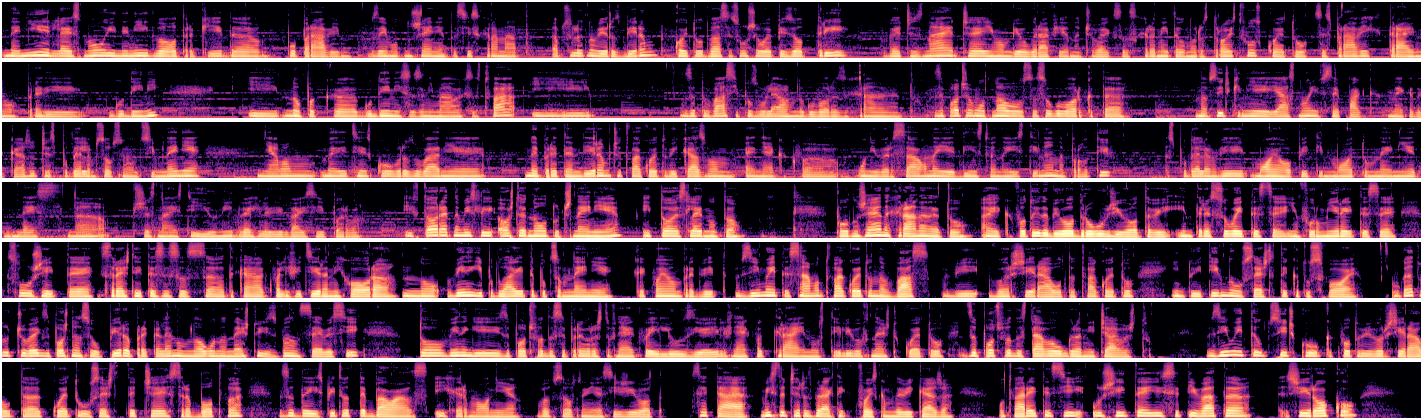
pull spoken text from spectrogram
не ни е лесно и не ни идва от ръки да поправим взаимоотношенията си с храната. Абсолютно ви разбирам. Който от вас е слушал епизод 3, вече знае, че имам биография на човек с хранително разстройство, с което се справих трайно преди години. И, но пък години се занимавах с това и за това си позволявам да говоря за храненето. Започвам отново с оговорката на всички ни е ясно и все пак нека да кажа, че споделям собственото си мнение. Нямам медицинско образование, не претендирам, че това, което ви казвам е някаква универсална и единствена истина. Напротив, споделям ви моя опит и моето мнение днес, на 16 юни 2021. И вторият на мисли още едно уточнение и то е следното. По отношение на храненето, а и каквото и да било друго в живота ви, интересувайте се, информирайте се, слушайте, срещайте се с а, така квалифицирани хора, но винаги подлагайте под съмнение какво имам предвид? Взимайте само това, което на вас ви върши работа, това, което интуитивно усещате като свое. Когато човек започне да се опира прекалено много на нещо извън себе си, то винаги започва да се превръща в някаква иллюзия или в някаква крайност или в нещо, което започва да става ограничаващо. Взимайте от всичко, каквото ви върши работа, което усещате, че сработва, за да изпитвате баланс и хармония в собствения си живот. Все тая. Мисля, че разбрахте какво искам да ви кажа. Отваряйте си ушите и сетивата широко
